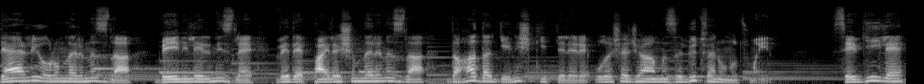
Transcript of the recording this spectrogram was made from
Değerli yorumlarınızla, beğenilerinizle ve de paylaşımlarınızla daha da geniş kitlelere ulaşacağımızı lütfen unutmayın. Sevgiyle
